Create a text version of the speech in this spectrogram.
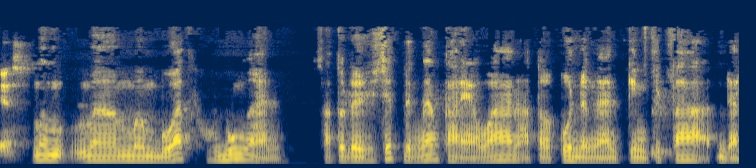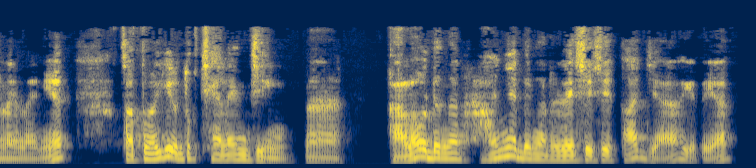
yes. mem mem membuat hubungan satu relationship dengan karyawan ataupun dengan tim kita dan lain-lainnya. Satu lagi untuk challenging. Nah, kalau dengan hanya dengan relationship saja gitu ya,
